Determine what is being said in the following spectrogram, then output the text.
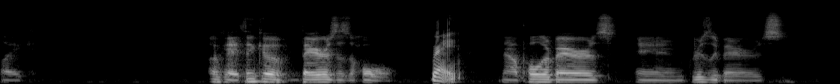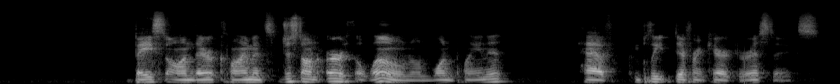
like okay, think of bears as a whole. right. Now, polar bears and grizzly bears, based on their climates, just on Earth alone, on one planet, have complete different characteristics.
